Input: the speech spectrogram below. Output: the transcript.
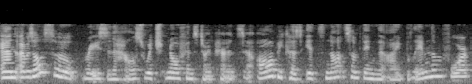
And I was also raised in a house, which, no offense to my parents at all, because it's not something that I blame them for,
